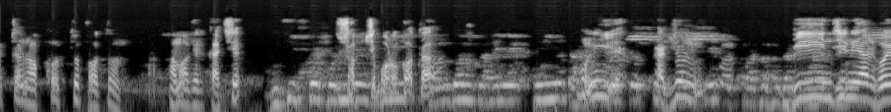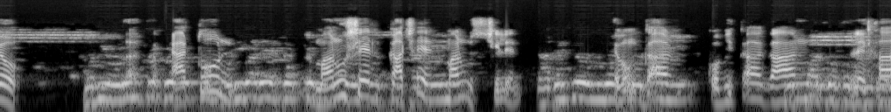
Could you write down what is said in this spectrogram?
একটা নক্ষত্র পতন আমাদের কাছে সবচেয়ে বড় কথা। উনি একজন বি ইঞ্জিনিয়ার হয়েও এত মানুষের কাছের মানুষ ছিলেন এবং তার কবিতা, গান, লেখা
